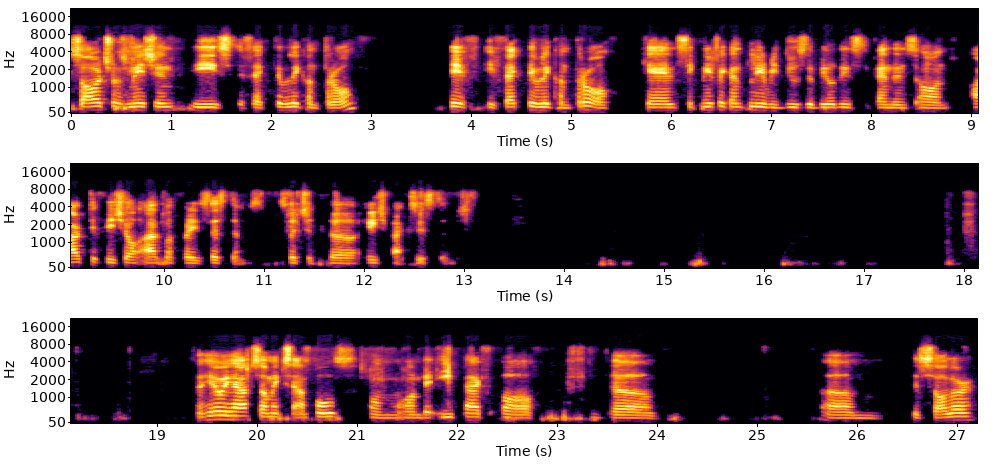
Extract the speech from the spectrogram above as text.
Solar transmission is effectively controlled. If effectively controlled, can significantly reduce the building's dependence on artificial atmospheric systems, such as the HVAC systems. So here we have some examples on, on the impact of the, um, the solar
